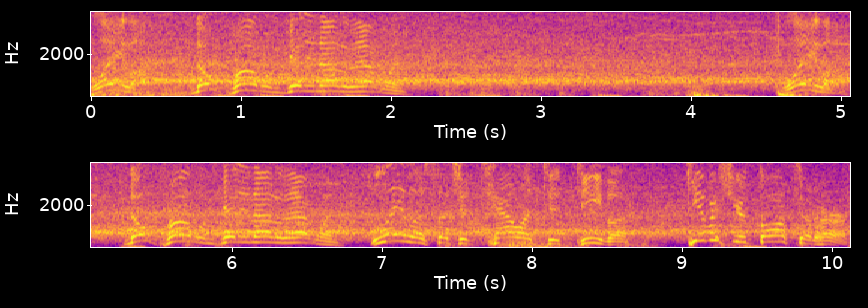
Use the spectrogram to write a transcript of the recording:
Layla, no problem getting out of that one. Layla, no problem getting out of that one. Layla's such a talented diva. Give us your thoughts on her.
